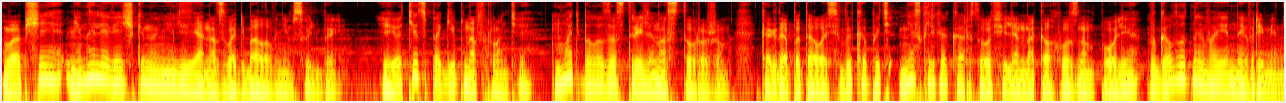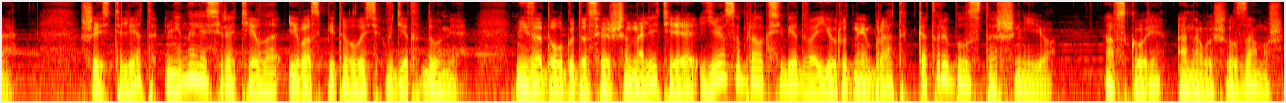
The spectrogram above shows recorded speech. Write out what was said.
Вообще, Нинелли Овечкину нельзя назвать баловнем судьбы. Ее отец погиб на фронте, Мать была застрелена сторожем, когда пыталась выкопать несколько картофеля на колхозном поле в голодные военные времена. В шесть лет Нинеля сиротела и воспитывалась в детдоме. Незадолго до совершеннолетия ее забрал к себе двоюродный брат, который был старше нее. А вскоре она вышла замуж.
